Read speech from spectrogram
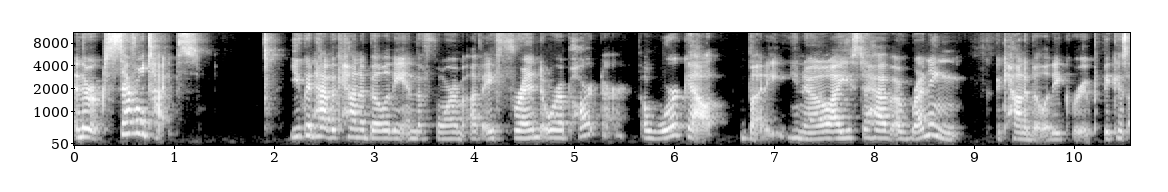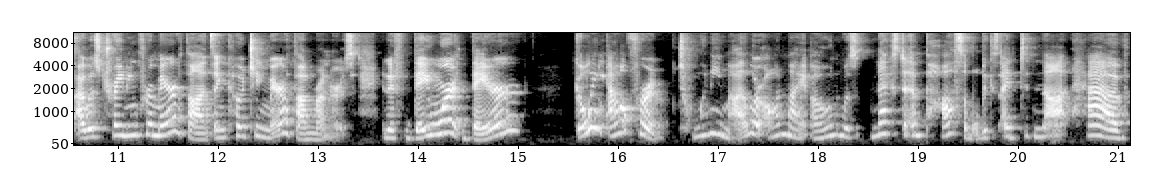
And there are several types. You can have accountability in the form of a friend or a partner, a workout buddy. You know, I used to have a running accountability group because I was training for marathons and coaching marathon runners. And if they weren't there, going out for a 20 miler on my own was next to impossible because I did not have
